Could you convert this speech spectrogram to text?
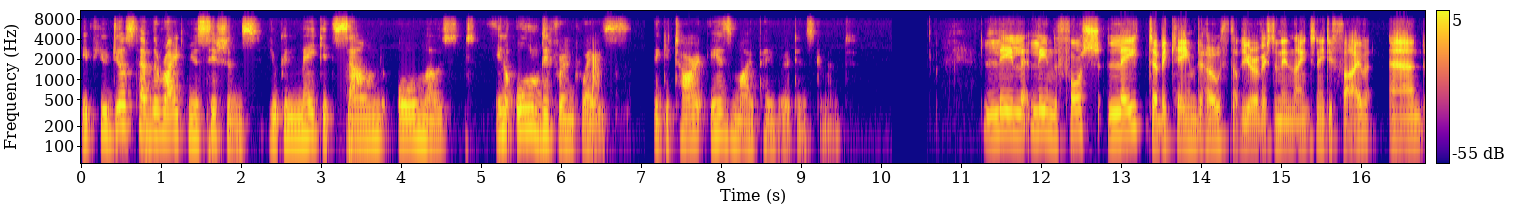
if you just have the right musicians, you can make it sound almost in all different ways. The guitar is my favorite instrument. Lill Lindfors later became the host of Eurovision in 1985, and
